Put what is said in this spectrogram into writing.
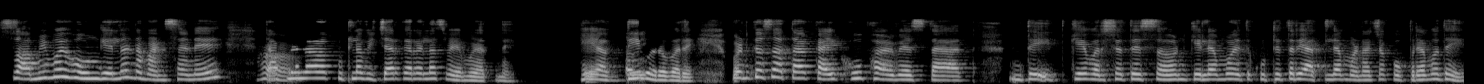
स्वामीमय होऊन गेलं ना माणसाने. तर हा. आपल्याला कुठला विचार करायलाच वेळ मिळत नाही. हे अगदी बरोबर आहे. पण कसं आता काही खूप हळवे असतात. ते इतके वर्ष ते सहन केल्यामुळे ते कुठेतरी आतल्या मनाच्या कोपऱ्यामध्ये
